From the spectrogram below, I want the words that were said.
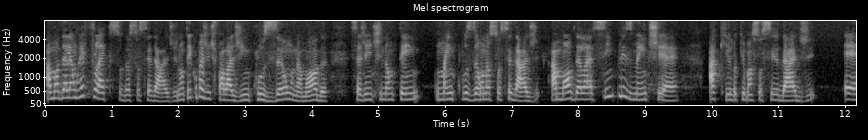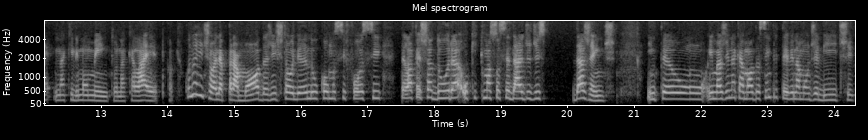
a moda é um reflexo da sociedade. Não tem como a gente falar de inclusão na moda se a gente não tem uma inclusão na sociedade. A moda ela é, simplesmente é aquilo que uma sociedade é naquele momento, naquela época. Quando a gente olha para a moda, a gente está olhando como se fosse pela fechadura o que, uma sociedade diz da gente. Então, imagina que a moda sempre teve na mão de elite,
